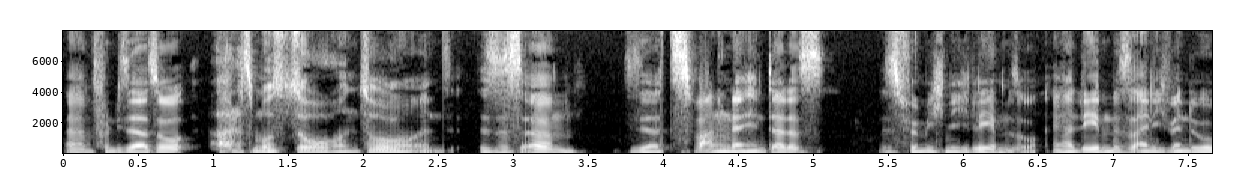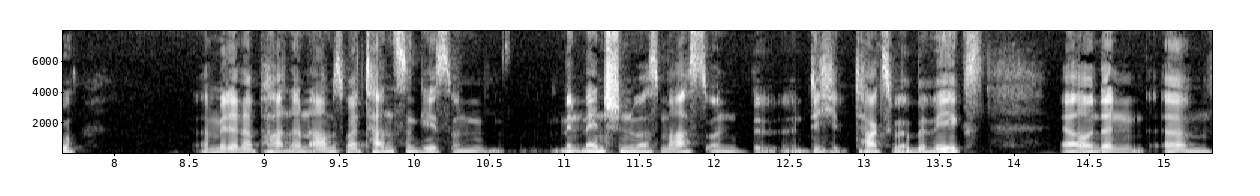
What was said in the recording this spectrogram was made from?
ähm, von dieser so, ah, das muss so und so und das ist ähm, dieser Zwang dahinter, das, das ist für mich nicht Leben so. Ja, Leben ist eigentlich, wenn du äh, mit deiner Partnerin abends mal tanzen gehst und mit Menschen was machst und dich tagsüber bewegst. Ja, und dann ähm,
